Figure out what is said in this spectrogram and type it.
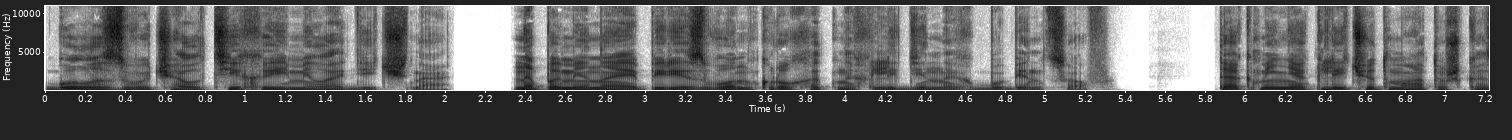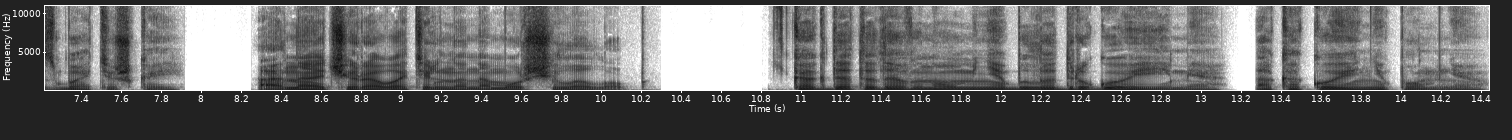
Голос звучал тихо и мелодично, напоминая перезвон крохотных ледяных бубенцов. Так меня кличут матушка с батюшкой». Она очаровательно наморщила лоб. «Когда-то давно у меня было другое имя, а какое не помню».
